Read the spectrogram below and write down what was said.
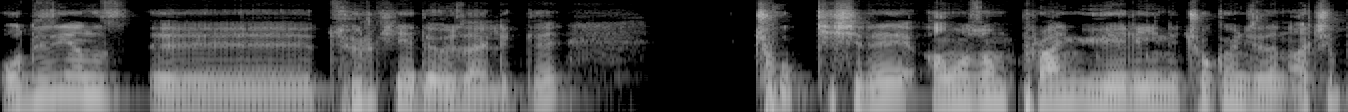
o dizi yalnız, eee, Türkiye'de özellikle çok kişi de Amazon Prime üyeliğini çok önceden açıp,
